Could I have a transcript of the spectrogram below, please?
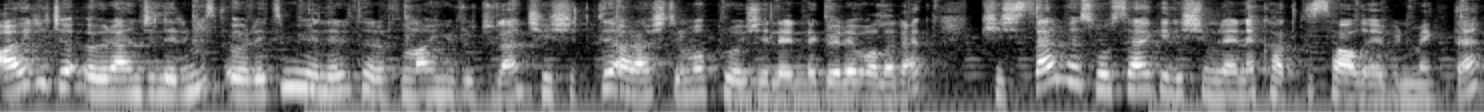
Ayrıca öğrencilerimiz öğretim üyeleri tarafından yürütülen çeşitli araştırma projelerinde görev alarak kişisel ve sosyal gelişimlerine katkı sağlayabilmekte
